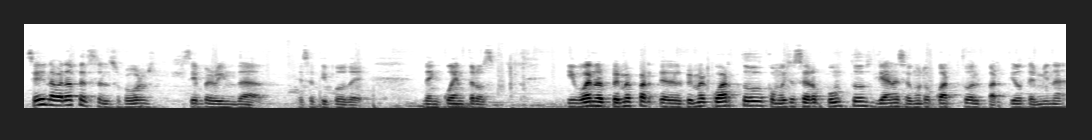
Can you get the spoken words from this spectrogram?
Sí, la verdad, pues el Super Bowl siempre brinda ese tipo de, encuentros. Y bueno, el primer, el primer cuarto, como dice, cero puntos. Ya en el segundo cuarto el partido termina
